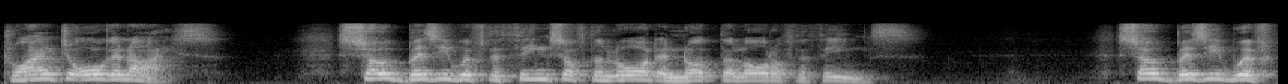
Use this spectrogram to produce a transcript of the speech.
trying to organize, so busy with the things of the Lord and not the Lord of the things. So busy with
